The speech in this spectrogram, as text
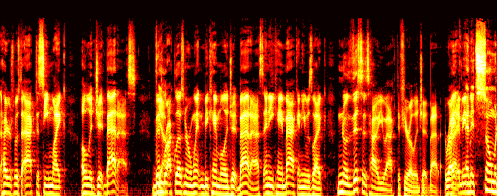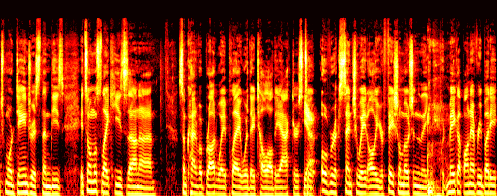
how you're supposed to act to seem like a legit badass. Then yeah. Brock Lesnar went and became a legit badass, and he came back and he was like, "No, this is how you act if you're a legit badass." Right? right. I mean, and it's so much more dangerous than these. It's almost like he's on a some kind of a Broadway play where they tell all the actors to over accentuate all your facial motion and they put makeup on everybody.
